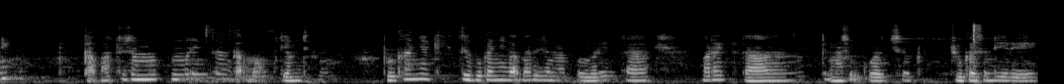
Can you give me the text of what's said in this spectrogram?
ini nggak patuh sama pemerintah nggak mau diam di rumah. Bukannya gitu bukannya nggak patuh sama pemerintah. Mereka termasuk gue juga sendiri.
